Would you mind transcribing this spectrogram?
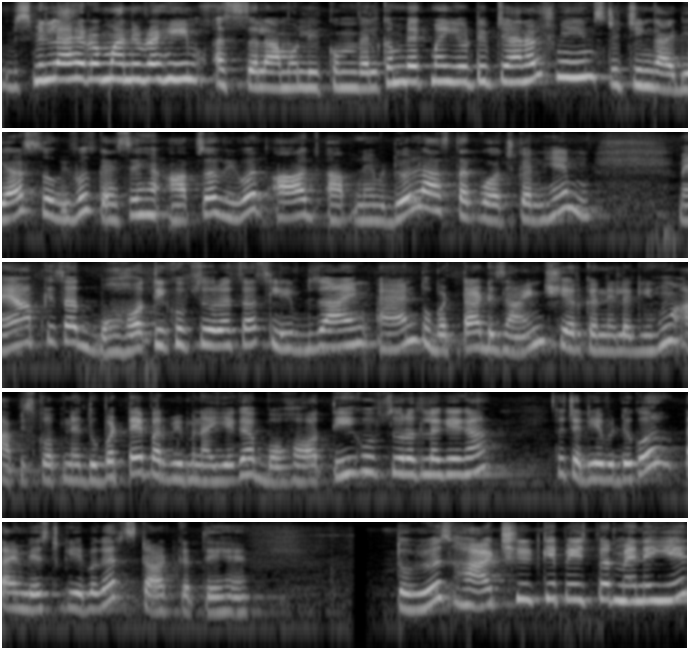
बिसमीम अस्सलाम वालेकुम welcome back my YouTube channel Shamim stitching ideas. तो व्यूवर्स, कैसे हैं आप सब? व्यूवर, आज आपने वीडियो लास्ट तक वॉच करनी है। मैं आपके साथ बहुत ही खूबसूरत सा sleeve design and dupatta design share करने लगी हूँ। आप इसको अपने दुबट्टे पर भी बनाइएगा, बहुत ही खूबसूरत लगेगा। तो चलिए वीडियो को टाइम वेस्ट किए बगैर स्टार्ट करते हैं। तो व्यूअर्स हार्ट शीट के पेज पर मैंने ये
